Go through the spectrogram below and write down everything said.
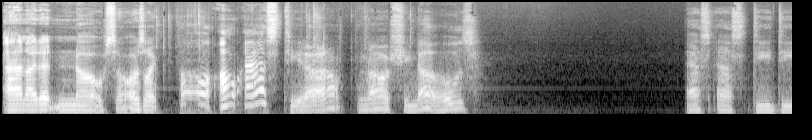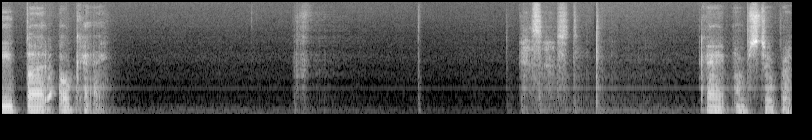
And I didn't know, so I was like, oh, I'll ask Tita. I don't know if she knows. SSDD, but okay. Okay, I'm stupid.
